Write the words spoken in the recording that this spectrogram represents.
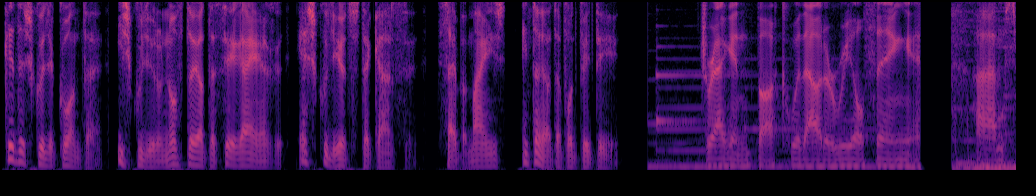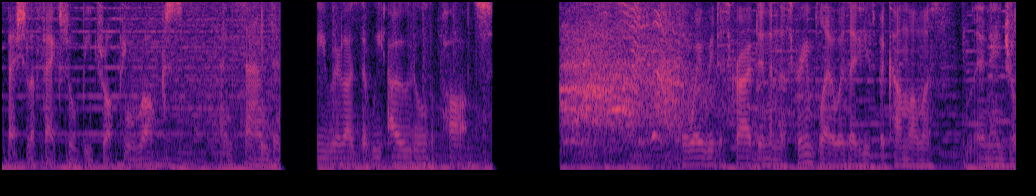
Cada escolha conta. E escolher o um novo Toyota CHR é escolher destacar-se. Saiba mais em Toyota.pt. Dragon buck without a real thing. Um, special effects will be dropping rocks and sand. We realised that we owed all the parts. The way we described it in the screenplay was that he's become almost an angel.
